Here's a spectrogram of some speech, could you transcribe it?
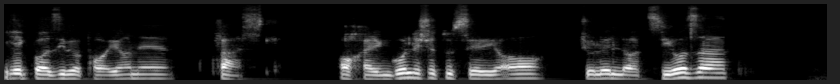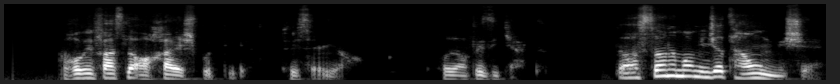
یک بازی به پایان فصل. آخرین گلش تو سری آ جلوی لاتزیو زد. خب این فصل آخرش بود دیگه توی سری آ. خداحافظی کرد. داستان ما اینجا تموم میشه.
